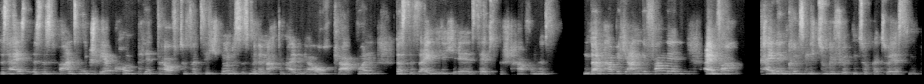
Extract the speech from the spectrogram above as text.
Das heißt, es ist wahnsinnig schwer, komplett drauf zu verzichten und es ist mir dann nach dem halben Jahr auch klar geworden, dass das eigentlich äh, Selbstbestrafung ist. Und dann habe ich angefangen, einfach keinen künstlich zugeführten Zucker zu essen.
